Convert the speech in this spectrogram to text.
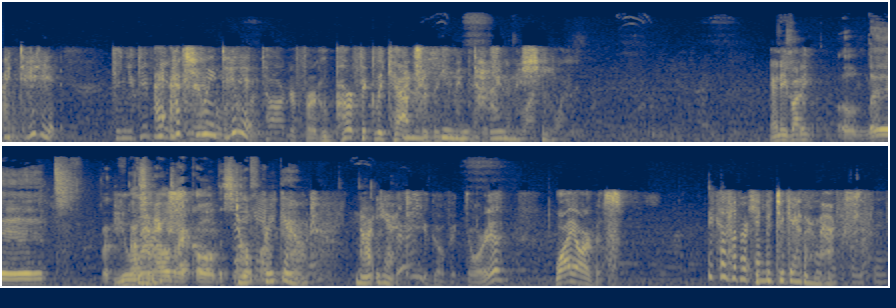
I did it. Can you give I me an actually example did of a it. photographer who perfectly captured the human human condition time in black machine. And white? Anybody? Oh, lit. That's You when I was like, oh, this is Don't a freak fun out. game. Not yet. There you go, Victoria. Why Arbus? Because of her Keep it together, Max. faces.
